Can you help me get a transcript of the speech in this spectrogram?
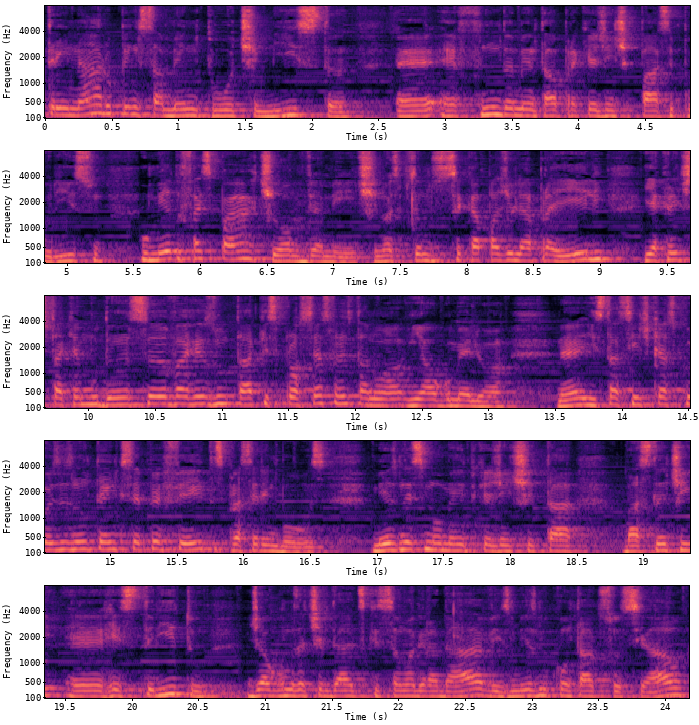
treinar o pensamento otimista é, é fundamental para que a gente passe por isso. O medo faz parte, obviamente. Nós precisamos ser capazes de olhar para ele e acreditar que a mudança vai resultar, que esse processo vai resultar no, em algo melhor, né? E estar ciente que as coisas não têm que ser perfeitas para serem boas. Mesmo nesse momento que a gente está bastante é, restrito de algumas atividades que são agradáveis, mesmo contato social,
